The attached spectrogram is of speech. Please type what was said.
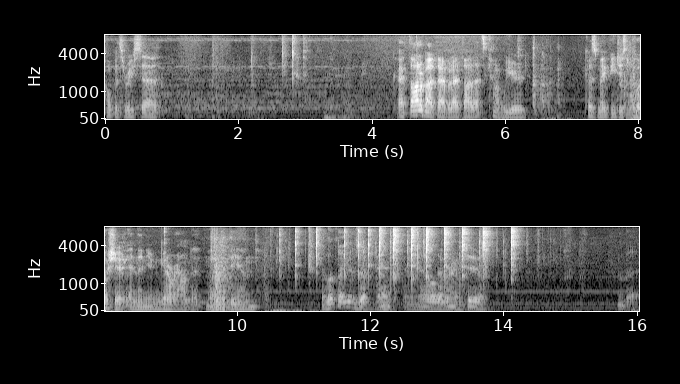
Hope it's reset. I thought about that, but I thought that's kind of weird. Because maybe just push it and then you can get around it like at the end. It looked like there was a vent in the middle of the room too. But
